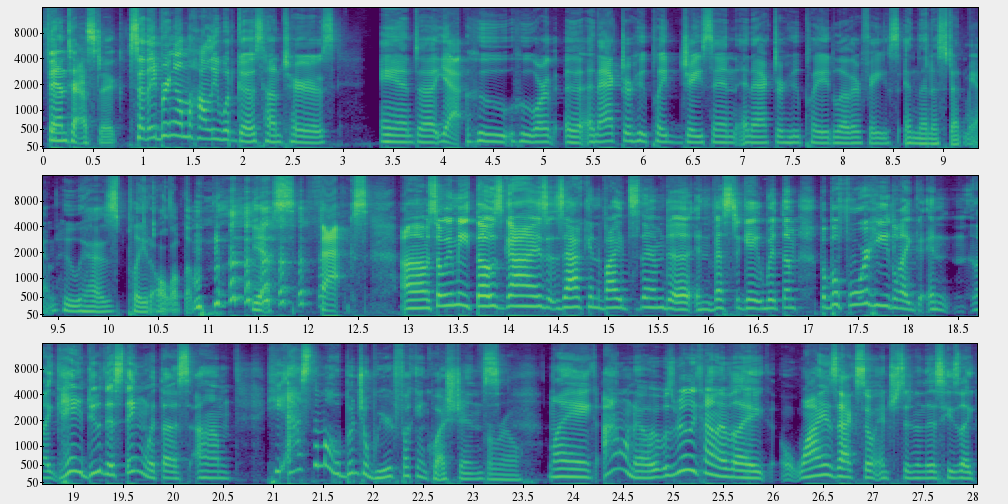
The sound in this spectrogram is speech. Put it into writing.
fantastic. So they bring on the Hollywood Ghost Hunters, and uh, yeah, who who are uh, an actor who played Jason, an actor who played Leatherface, and then a stuntman who has played all of them. Yes, facts. Um, so we meet those guys. Zach invites them to investigate with them, but before he like and like, hey, do this thing with us. Um, he asked them a whole bunch of weird fucking questions. For real. Like, I don't know. It was really kind of like, why is Zach so interested in this? He's like,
